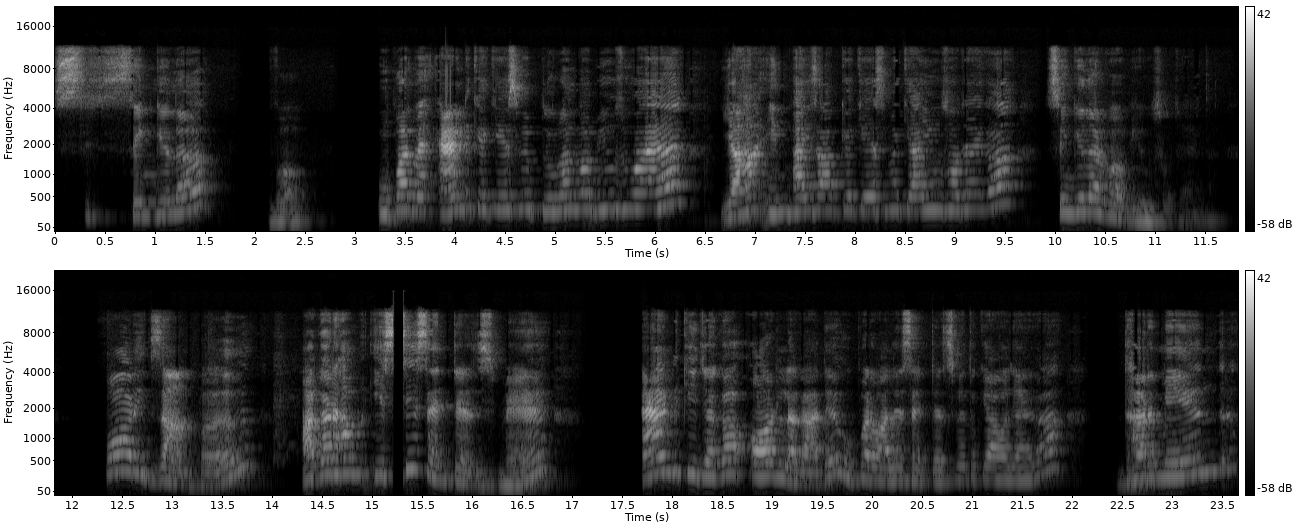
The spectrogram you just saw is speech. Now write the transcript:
singular verb ऊपर में एंड के केस में प्लूरल वर्ब यूज़ हुआ है यहाँ इन भाई साहब के केस में क्या यूज़ हो जाएगा? सिंगुलर वर्ब यूज़ हो जाएगा। फॉर एग्ज़ाम्पल अगर हम इसी सेंटेंस में एंड की जगह और लगा दे, ऊपर वाले सेंटेंस में तो क्या हो जाएगा? धर्मेंद्र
